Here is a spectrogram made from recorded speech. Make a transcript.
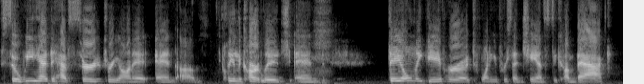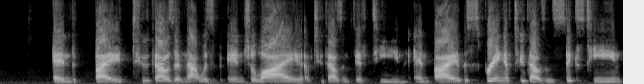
so we had to have surgery on it and um, clean the cartilage and they only gave her a 20% chance to come back and by 2000, that was in July of 2015. And by the spring of 2016,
